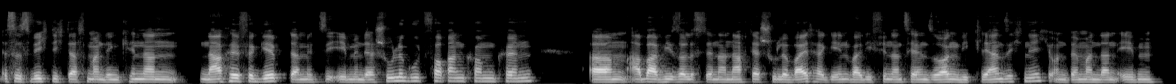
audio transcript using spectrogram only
es ist wichtig, dass man den Kindern Nachhilfe gibt, damit sie eben in der Schule gut vorankommen können. Ähm, aber wie soll es denn dann nach der Schule weitergehen? Weil die finanziellen Sorgen, die klären sich nicht. Und wenn man dann eben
